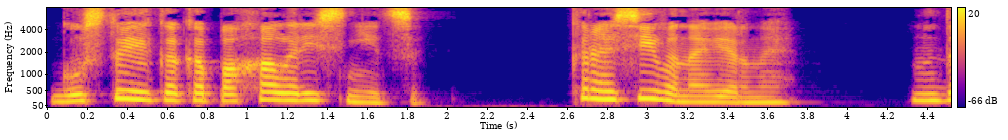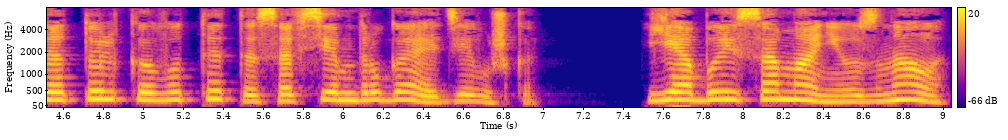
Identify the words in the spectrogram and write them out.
густые, как опахало, ресницы. Красиво, наверное. Да только вот это совсем другая девушка. Я бы и сама не узнала,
